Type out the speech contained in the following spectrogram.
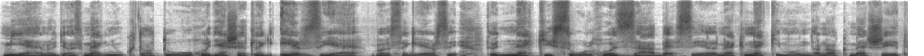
milyen, hogy az megnyugtató, hogy esetleg érzi-e, valószínűleg érzi, hogy neki szól, hozzá beszélnek, neki mondanak mesét,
